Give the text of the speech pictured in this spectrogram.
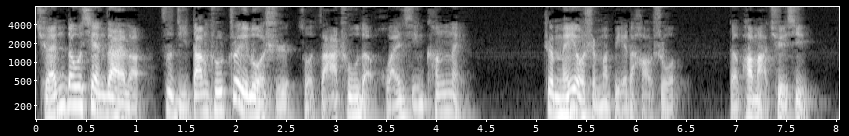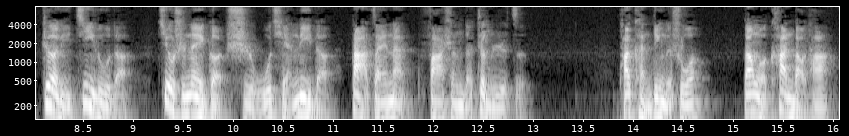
全都陷在了自己当初坠落时所砸出的环形坑内，这没有什么别的好说。德帕马确信，这里记录的就是那个史无前例的大灾难发生的正日子。他肯定地说：“当我看到它，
